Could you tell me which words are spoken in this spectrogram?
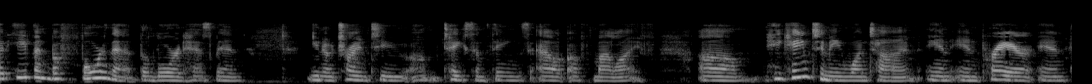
But even before that, the Lord has been, you know, trying to um, take some things out of my life. Um, he came to me one time in, in prayer and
